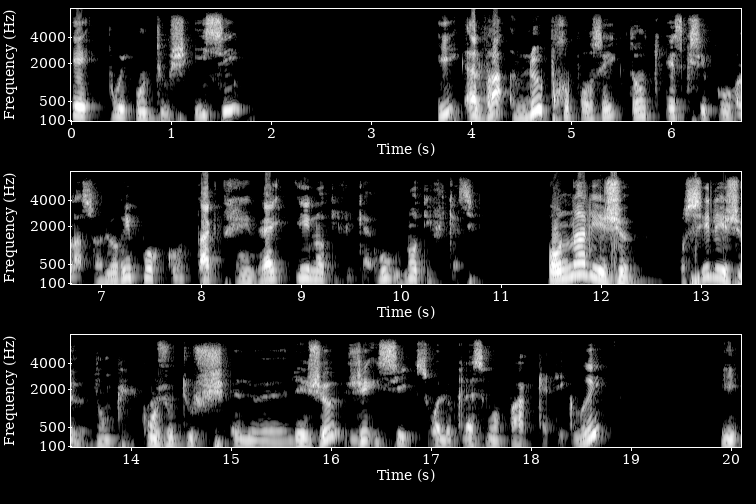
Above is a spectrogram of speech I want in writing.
et puis on touche ici et elle va nous proposer donc est-ce que c'est pour la sonnerie pour contact, réveil et ou notification. On a les jeux, aussi les jeux. Donc, quand je touche les jeux, j'ai ici soit le classement par catégorie, et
